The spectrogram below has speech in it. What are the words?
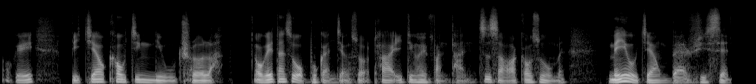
OK，比较靠近 neutral 啦。OK，但是我不敢讲说它一定会反弹，至少它告诉我们没有这样 bearish 线。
